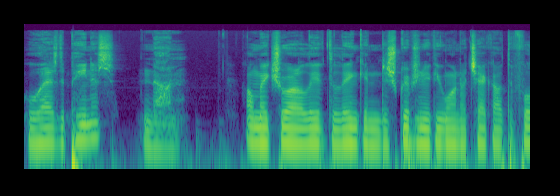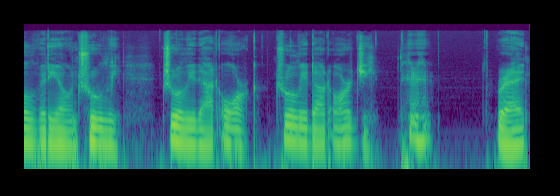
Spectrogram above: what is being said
Who has the penis? None. I'll make sure I'll leave the link in the description if you want to check out the full video on Truly, truly.org, truly.org. right?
